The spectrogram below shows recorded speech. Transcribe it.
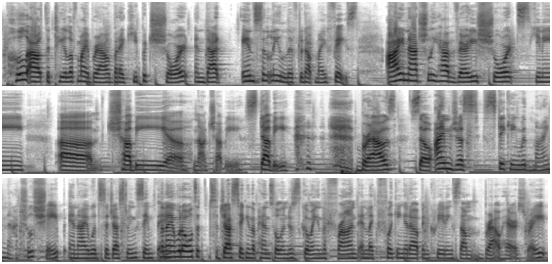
pull out the tail of my brow, but I keep it short, and that instantly lifted up my face. I naturally have very short, skinny, um, chubby, uh, not chubby, stubby brows. So I'm just sticking with my natural shape and I would suggest doing the same thing. And I would also suggest taking the pencil and just going in the front and like flicking it up and creating some brow hairs, right?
